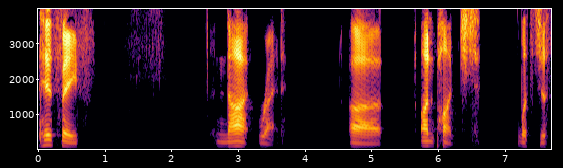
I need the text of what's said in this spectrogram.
his face not red. Uh unpunched. Let's just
